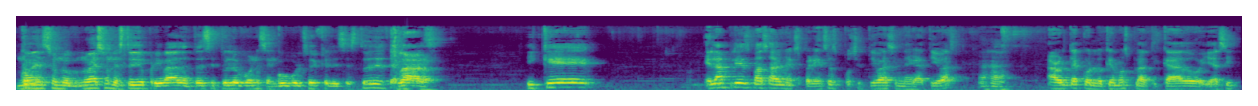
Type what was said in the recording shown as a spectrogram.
No es, un, no es un estudio privado, entonces si tú le pones en Google Soy Feliz Estudio, te Claro. aparece. Y que el Ampli es basado en experiencias positivas y negativas. Ajá. Ahorita con lo que hemos platicado y así,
